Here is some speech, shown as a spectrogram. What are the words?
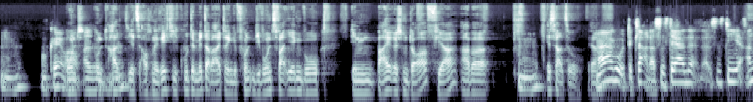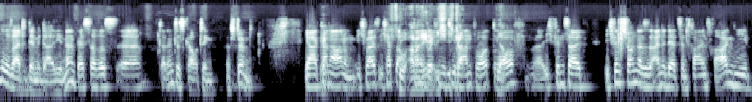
Mhm. Okay, wow. Und, also, und halt mhm. jetzt auch eine richtig gute Mitarbeiterin gefunden, die wohnt zwar irgendwo im bayerischen Dorf, ja, aber Mhm. Ist halt so. Ja. Na gut, klar, das ist der, das ist die andere Seite der Medaille, ne? Besseres äh, Talente-Scouting. Das stimmt. Ja, keine ja. Ahnung. Ich weiß, ich habe da auch keine definitive ich, ich kann, Antwort drauf. Ja. Ich finde es halt, ich finde schon, das ist eine der zentralen Fragen, die,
